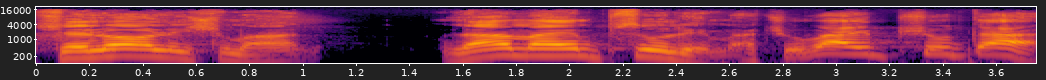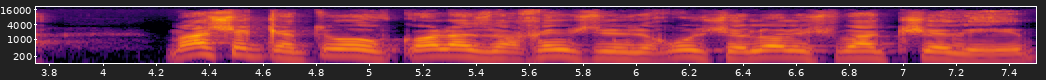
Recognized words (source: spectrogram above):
שלא לשמן, למה הם פסולים? התשובה היא פשוטה. מה שכתוב, כל הזרחים שנזכרו שלא לשמה כשרים,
